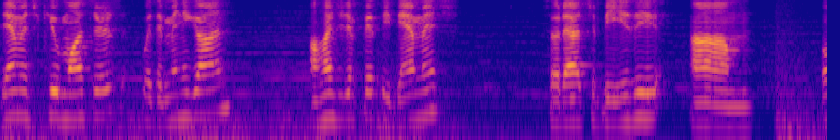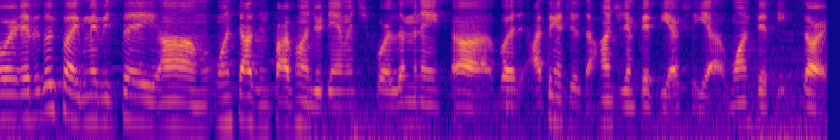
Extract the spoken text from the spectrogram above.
Damage cube monsters with a minigun. 150 damage. So that should be easy. Um, or if it looks like maybe say um, 1,500 damage for eliminate. Uh, but I think it's just 150 actually. Yeah, 150. Sorry.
